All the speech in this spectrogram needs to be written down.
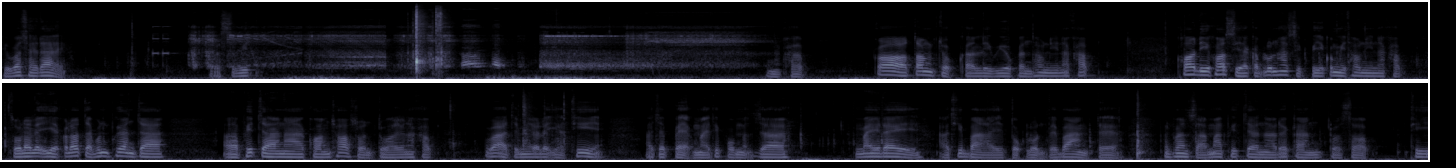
ถือว่าใช้ได้เปิดสวิตช์นะครับ ก็ต้องจบการรีวิวกันเท่านี้นะครับ ข้อดีข้อเสียกับรุ่น 50 ปีก็มีเท่านี้นะครับ ส่วนรายละเอียดก็แล้วแต่เพื่อนๆจะพิจารณาความชอบส่วนตัวเลยนะครับ ว่าอาจจะมีรายละเอียดที่อาจจะแปลกใหม่ที่ผมอาจจะไม่ได้อธิบายตกหล่นไปบ้าง แต่เพื่อนๆสามารถพิจารณาด้วยการตรวจสอบที่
